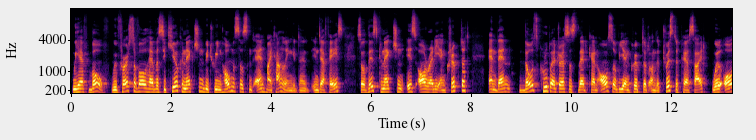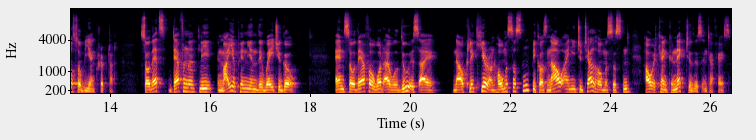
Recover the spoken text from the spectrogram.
we have both. We first of all have a secure connection between Home Assistant and my tunneling inter interface. So this connection is already encrypted. And then those group addresses that can also be encrypted on the twisted pair side will also be encrypted. So that's definitely, in my opinion, the way to go. And so therefore what I will do is I now click here on Home Assistant because now I need to tell Home Assistant how it can connect to this interface.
